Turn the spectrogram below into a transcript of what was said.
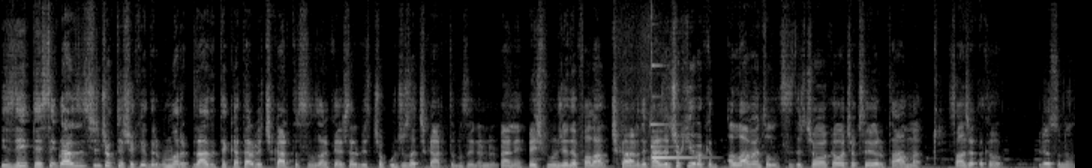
İzleyip destek verdiğiniz için çok teşekkür ederim. Umarım sizler de tek atar ve çıkartırsınız arkadaşlar. Biz çok ucuza çıkarttığımıza inanıyorum. Yani 5000 UC'de falan çıkardık. Kendinize çok iyi bakın. Allah'a emanet olun. Sizleri çok ama çok seviyorum tamam mı? Sağlıcakla kalın. Biliyorsunuz.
